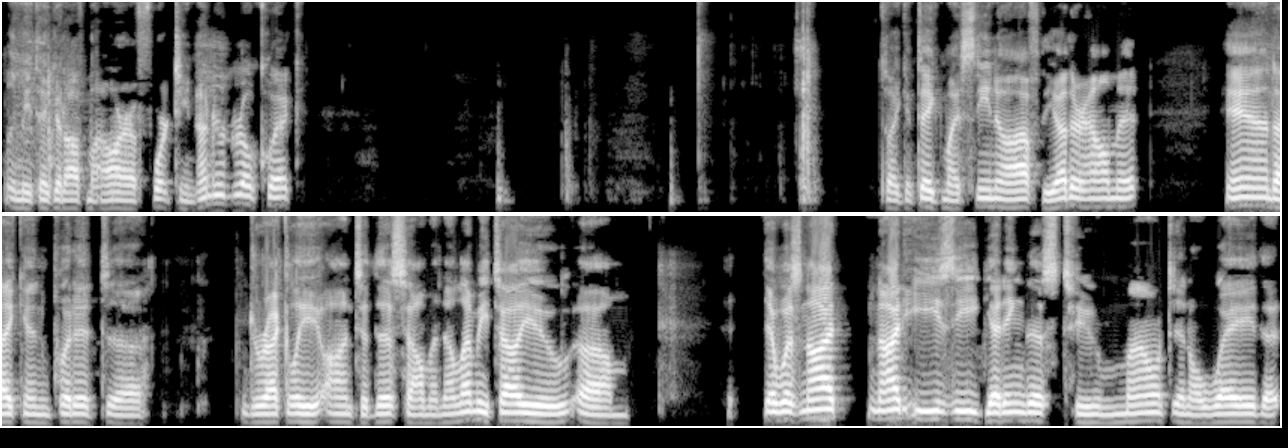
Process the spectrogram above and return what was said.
let me take it off my RF 1400 real quick. So I can take my Sena off the other helmet and I can put it uh, directly onto this helmet. Now let me tell you, um, it was not not easy getting this to mount in a way that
